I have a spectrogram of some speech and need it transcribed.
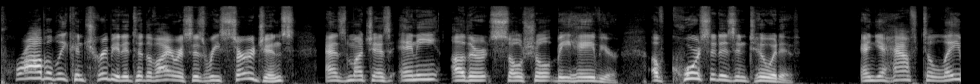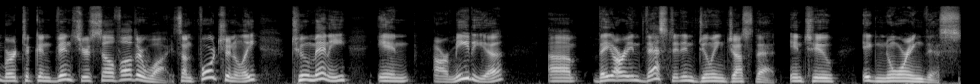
probably contributed to the virus's resurgence as much as any other social behavior. Of course, it is intuitive, and you have to labor to convince yourself otherwise. Unfortunately, too many in our media, um, they are invested in doing just that, into ignoring this.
